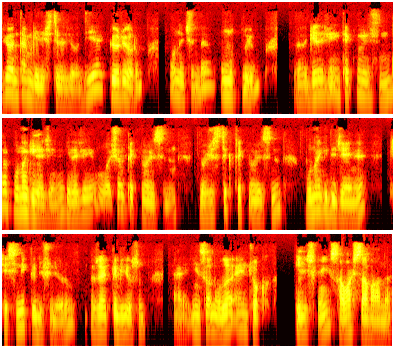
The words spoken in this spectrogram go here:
yöntem geliştiriliyor diye görüyorum. Onun için de umutluyum. E, geleceğin teknolojisinin de buna gideceğini, geleceğin ulaşım teknolojisinin, lojistik teknolojisinin buna gideceğini kesinlikle düşünüyorum. Özellikle biliyorsun yani insanoğlu en çok gelişmeyi savaş zamanı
